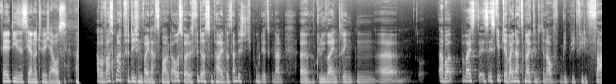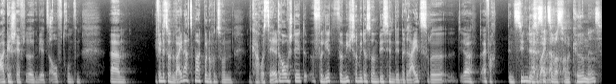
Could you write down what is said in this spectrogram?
Fällt dieses Jahr natürlich aus. Aber was macht für dich ein Weihnachtsmarkt aus? Weil ich finde, du hast ein paar interessante Stichpunkte jetzt genannt. Äh, Glühwein trinken, äh, aber weißt es, es gibt ja Weihnachtsmärkte, die dann auch mit, mit viel Fahrgeschäft irgendwie jetzt auftrumpfen. Ähm, ich finde, so ein Weihnachtsmarkt, wo noch so ein, ein, Karussell draufsteht, verliert für mich schon wieder so ein bisschen den Reiz oder ja, einfach den Sinn ja, des das Weihnachtsmarkts. Das hat sowas von Kirmes.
